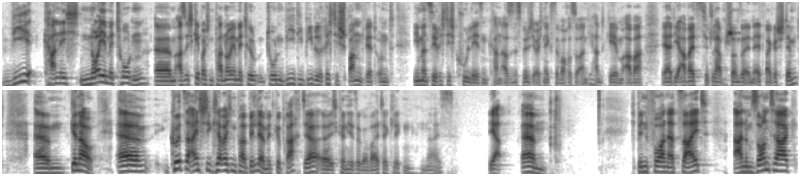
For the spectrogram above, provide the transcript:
wie kann ich neue Methoden, ähm, also ich gebe euch ein paar neue Methoden, wie die Bibel richtig spannend wird und wie man sie richtig cool lesen kann. Also das würde ich euch nächste Woche so an die Hand geben, aber ja, die Arbeitstitel haben schon so in etwa gestimmt. Ähm, genau. Ähm, kurzer Einstieg, ich habe euch ein paar Bilder mitgebracht. Ja, äh, ich kann hier sogar weiterklicken. Nice. Ja, ähm, ich bin vor einer Zeit an einem Sonntag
